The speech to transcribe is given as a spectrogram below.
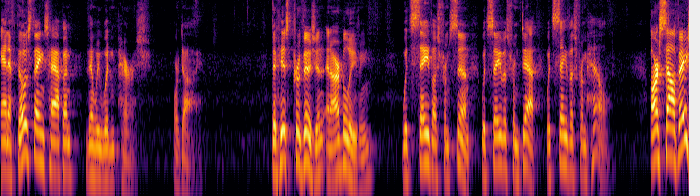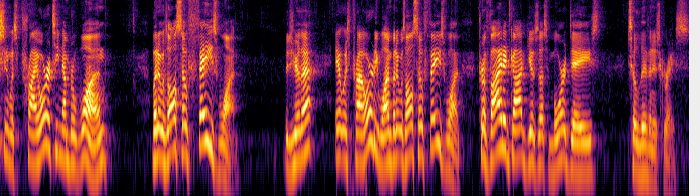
and if those things happen, then we wouldn't perish or die. That his provision and our believing would save us from sin, would save us from death, would save us from hell. Our salvation was priority number one, but it was also phase one. Did you hear that? It was priority one, but it was also phase one, provided God gives us more days to live in his grace.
